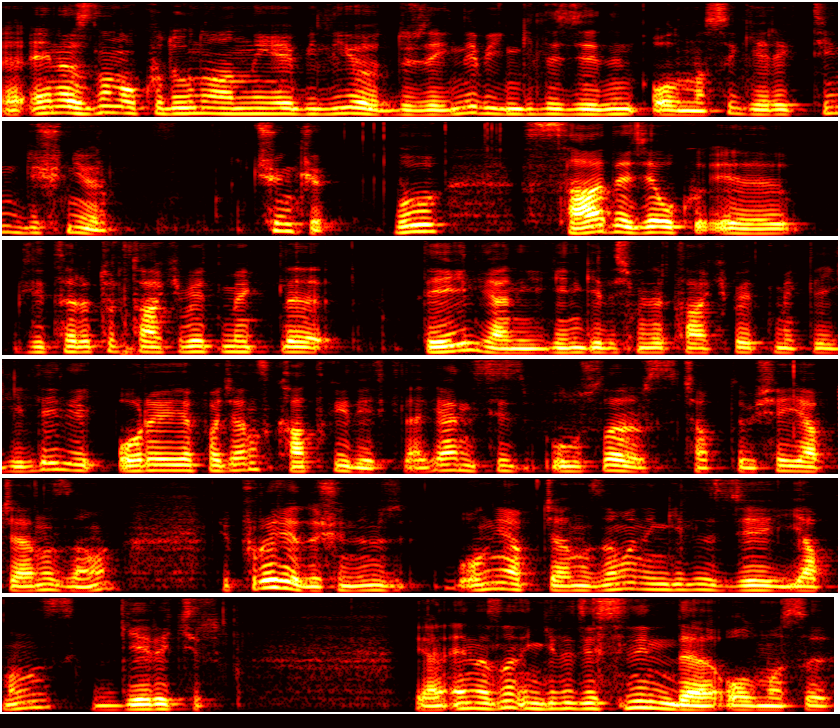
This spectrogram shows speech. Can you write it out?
E, en azından okuduğunu anlayabiliyor düzeyinde bir İngilizcenin olması gerektiğini düşünüyorum. Çünkü bu sadece oku, e, literatür takip etmekle değil yani yeni gelişmeleri takip etmekle ilgili değil oraya yapacağınız katkıyı da etkiler. Yani siz uluslararası çapta bir şey yapacağınız zaman bir proje düşündüğünüz onu yapacağınız zaman İngilizce yapmanız gerekir. Yani en azından İngilizcesinin de olması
